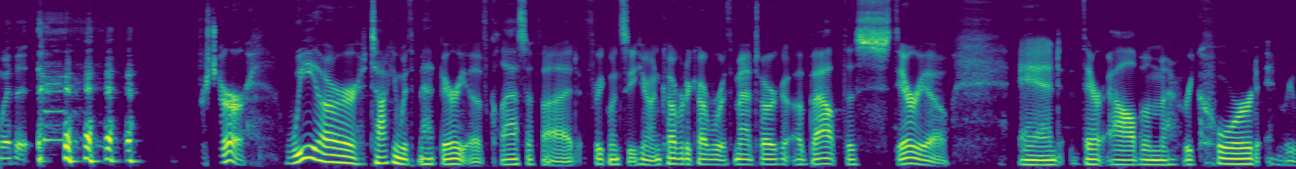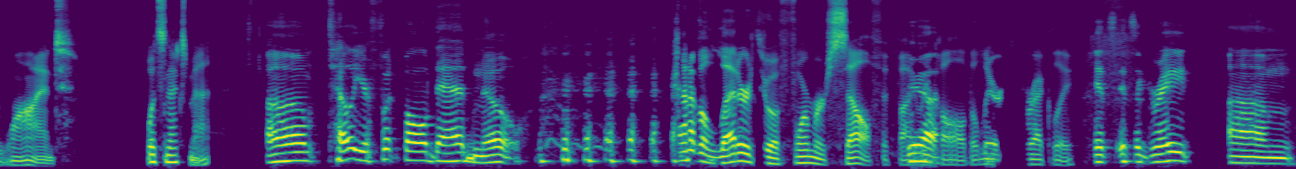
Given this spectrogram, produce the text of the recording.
with it. For sure. We are talking with Matt Berry of Classified Frequency here on Cover to Cover with Matt Targa about the stereo and their album Record and Rewind. What's next, Matt? Um, tell your football dad no. kind of a letter to a former self, if I yeah. recall the lyrics correctly. It's it's a great um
